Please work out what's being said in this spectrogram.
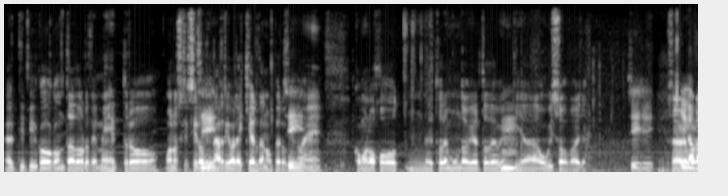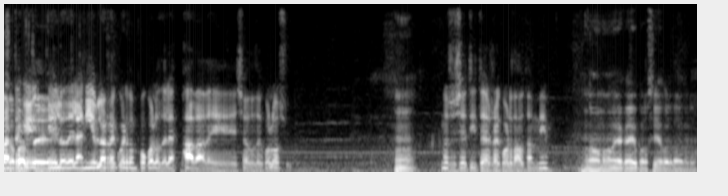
el típico contador de metro. Bueno, sí, sí lo tiene arriba a la izquierda, ¿no? Pero que no es como los juegos de esto de mundo abierto de hoy en mm. día, Ubisoft, vaya. Sí, sí. y aparte, Que, lo de la niebla recuerda un poco a lo de la espada de Shadow the Colossus. Hmm. No sé si a ti te has recordado también. No, no me había caído, pero sí, es verdad, es verdad.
